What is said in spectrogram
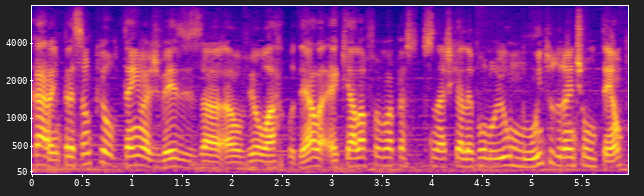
cara, a impressão que eu tenho às vezes ao ver o arco dela é que ela foi uma personagem que ela evoluiu muito durante um tempo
